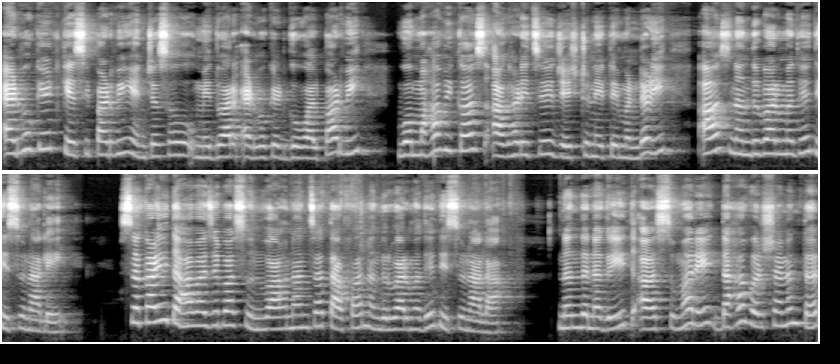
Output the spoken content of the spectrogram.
ॲडव्होकेट के सी पाडवी यांच्यासह उमेदवार ॲडव्होकेट गोवाल पाडवी व महाविकास आघाडीचे ज्येष्ठ नेते मंडळी आज नंदुरबारमध्ये दिसून आले. सकाळी दहा वाजेपासून वाहनांचा ताफा नंदुरबारमध्ये दिसून आला. नंदनगरीत आज सुमारे दहा वर्षानंतर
